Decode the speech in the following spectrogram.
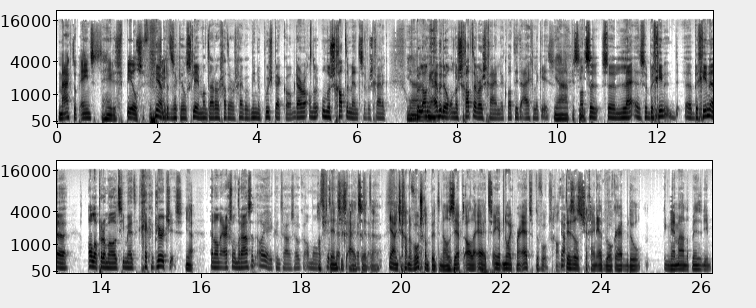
maakt opeens het een hele speelse functie. Ja, dat is ook heel slim, want daardoor gaat er waarschijnlijk ook minder pushback komen. Daardoor onder- onderschatten mensen waarschijnlijk, ja. of belanghebbenden onderschatten waarschijnlijk wat dit eigenlijk is. Ja, precies. Want ze, ze, ze begin, eh, beginnen alle promotie met gekke kleurtjes. Ja. En dan ergens onderaan staat, oh ja, je kunt trouwens ook allemaal advertenties uitzetten. wegzetten. Ja, want je gaat naar Volkskrant.nl, zapt alle ads en je hebt nooit meer ads op de Volkskrant. Ja. Het is als je geen adblocker hebt. Ik bedoel, ik neem aan dat mensen die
